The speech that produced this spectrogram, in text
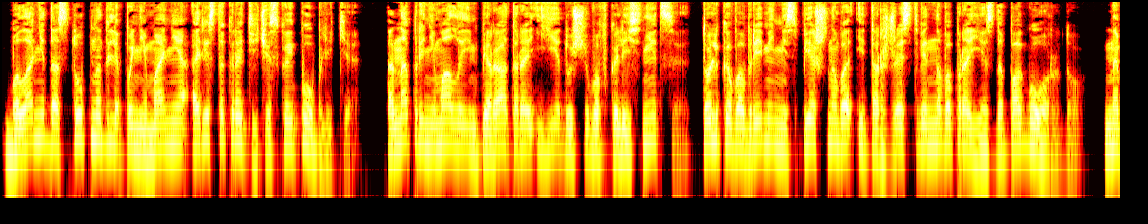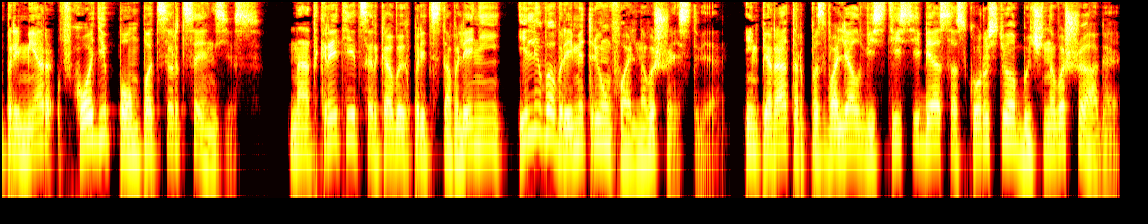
была недоступна для понимания аристократической публики. Она принимала императора, едущего в колеснице, только во время неспешного и торжественного проезда по городу. Например, в ходе помпа цирцензис, на открытии цирковых представлений или во время триумфального шествия. Император позволял вести себя со скоростью обычного шага,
